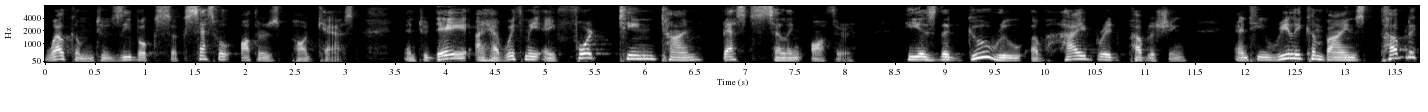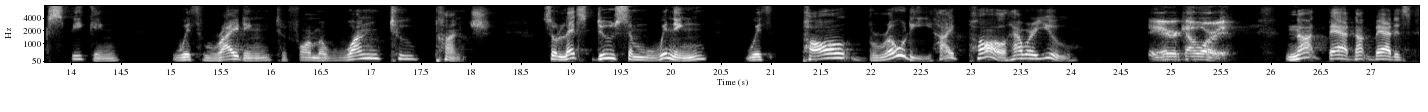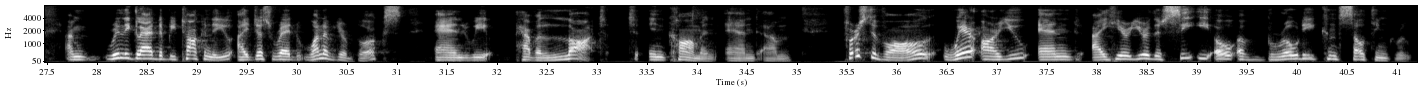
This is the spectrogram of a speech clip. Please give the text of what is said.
Welcome to zbook's successful authors podcast. And today i have with me a 14 time best-selling author. He is the guru of hybrid publishing and he really combines public speaking with writing to form a one two punch. So let's do some winning with Paul Brodie. Hi, Paul. How are you? Hey, Eric. How are you? Not bad, not bad. It's I'm really glad to be talking to you. I just read one of your books, and we have a lot to, in common. And um, first of all, where are you? And I hear you're the CEO of Brodie Consulting Group.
